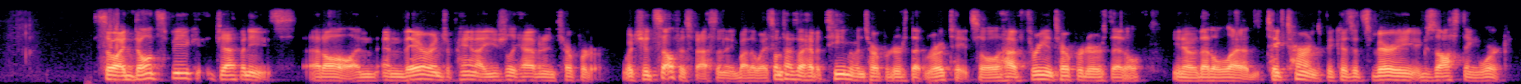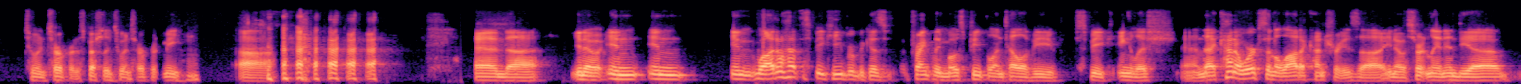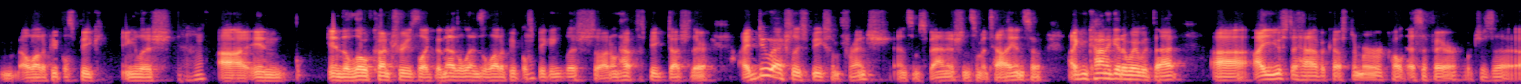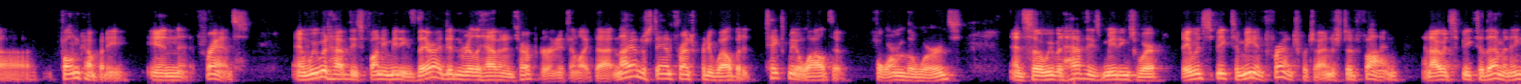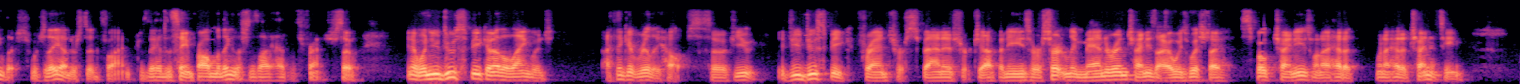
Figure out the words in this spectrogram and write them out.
So I don't speak Japanese at all, and and there in Japan I usually have an interpreter, which itself is fascinating. By the way, sometimes I have a team of interpreters that rotate, so I'll have three interpreters that'll you know that'll uh, take turns because it's very exhausting work to interpret, especially to interpret me. Mm-hmm. Uh, and uh, you know, in in in well, I don't have to speak Hebrew because, frankly, most people in Tel Aviv speak English, and that kind of works in a lot of countries. Uh, you know, certainly in India, a lot of people speak English. Mm-hmm. Uh, in in the low countries like the Netherlands, a lot of people speak English, so I don't have to speak Dutch there. I do actually speak some French and some Spanish and some Italian, so I can kind of get away with that. Uh, I used to have a customer called SFR, which is a, a, phone company in France. And we would have these funny meetings. There, I didn't really have an interpreter or anything like that. And I understand French pretty well, but it takes me a while to form the words. And so we would have these meetings where they would speak to me in French, which I understood fine, and I would speak to them in English, which they understood fine, because they had the same problem with English as I had with French. So, you know, when you do speak another language, I think it really helps. So if you if you do speak French or Spanish or Japanese or certainly Mandarin, Chinese, I always wished I spoke Chinese when I had a when I had a China team.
